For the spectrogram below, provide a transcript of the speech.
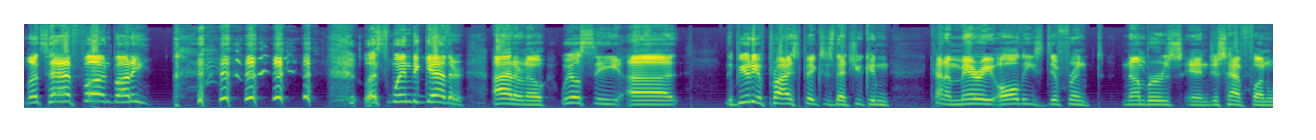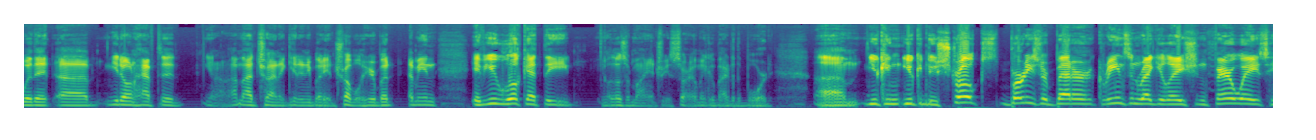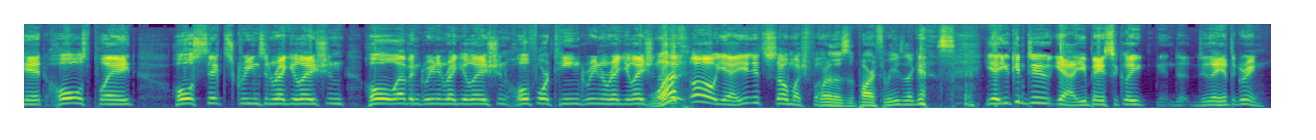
Let's have fun, buddy. Let's win together. I don't know. We'll see. Uh, the beauty of prize picks is that you can kind of marry all these different numbers and just have fun with it. Uh, you don't have to, you know, I'm not trying to get anybody in trouble here, but I mean, if you look at the well, those are my entries. Sorry, let me go back to the board. Um, you can you can do strokes, birdies are better, greens in regulation, fairways hit, holes played, hole six greens in regulation, hole eleven green in regulation, hole fourteen green in regulation. What? Oh yeah, it's so much fun. What are those? The par threes, I guess. Yeah, you can do. Yeah, you basically do they hit the green?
